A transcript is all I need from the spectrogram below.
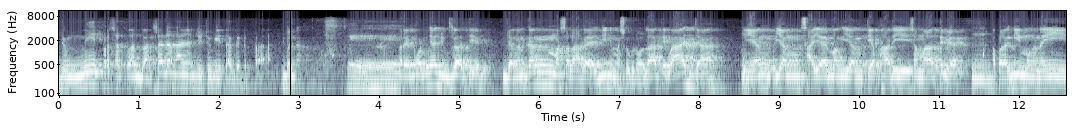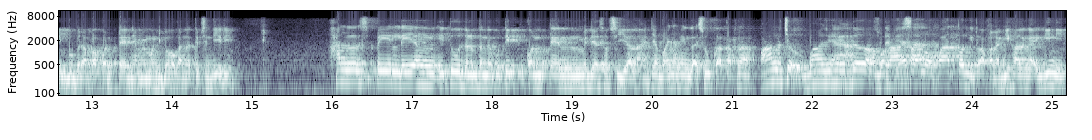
demi persatuan bangsa dan anak cucu kita ke depan. Benar. Oke. Repotnya juga tip, jangankan masalah kayak gini mas bro, latip aja yang yang saya emang yang tiap hari sama latip ya, Hmm. apalagi mengenai beberapa konten yang memang dibawakan latip sendiri. Hal sepele yang itu dalam tanda kutip konten media sosial aja banyak yang nggak suka karena ala cok bahasa Ya, hede, bahasa lo paton gitu, apalagi hal kayak gini,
